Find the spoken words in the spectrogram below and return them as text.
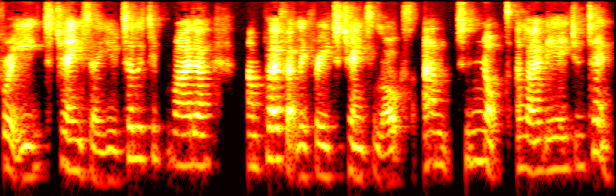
free to change their utility provider and perfectly free to change the locks and to not allow the agent in.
